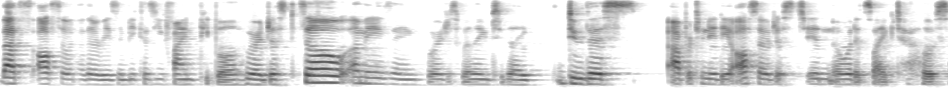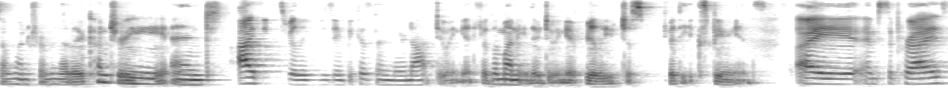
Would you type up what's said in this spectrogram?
That's also another reason because you find people who are just so amazing, who are just willing to like do this opportunity also just to know what it's like to host someone from another country. And I think it's really amusing because then they're not doing it for the money, they're doing it really just for the experience. I am surprised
